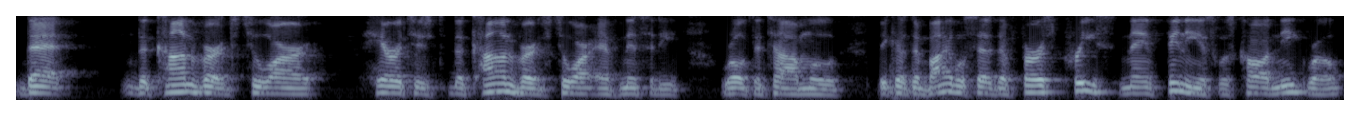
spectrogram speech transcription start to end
that the converts to our heritage, the converts to our ethnicity wrote the Talmud, because the Bible says the first priest named Phineas was called Negro.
